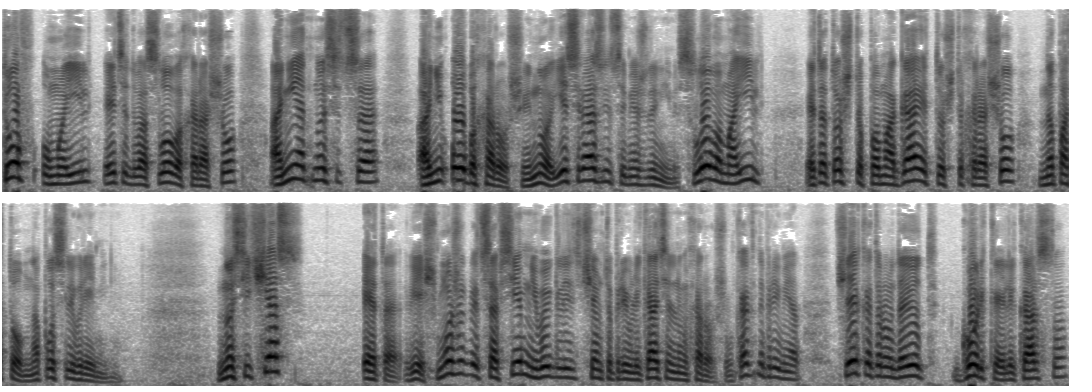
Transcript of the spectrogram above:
Тов, умаиль, эти два слова «хорошо», они относятся, они оба хорошие, но есть разница между ними. Слово «маиль» – это то, что помогает, то, что хорошо на потом, на после времени. Но сейчас эта вещь может быть совсем не выглядеть чем-то привлекательным и хорошим. Как, например, человек, которому дают горькое лекарство,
